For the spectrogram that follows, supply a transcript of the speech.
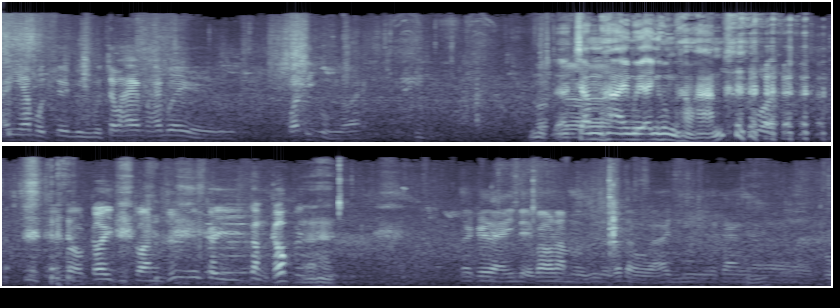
anh em một mình một trăm hai mươi quá kinh khủng rồi Một ờ, trăm hai mươi anh hùng hảo hán. Đúng rồi. Vào cây thì toàn giữ những cây đẳng cấp ấy. À, đây cái này anh để bao năm rồi bây giờ bắt đầu anh đang ờ, thu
